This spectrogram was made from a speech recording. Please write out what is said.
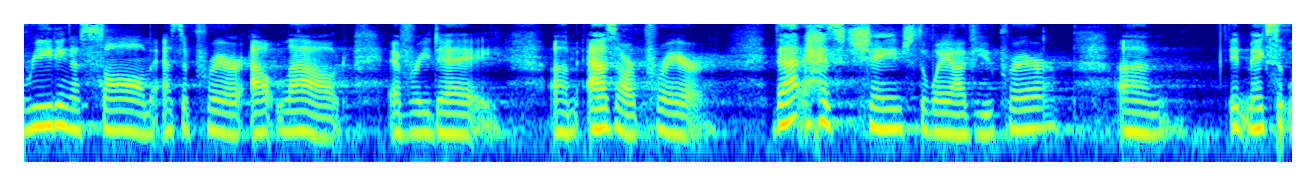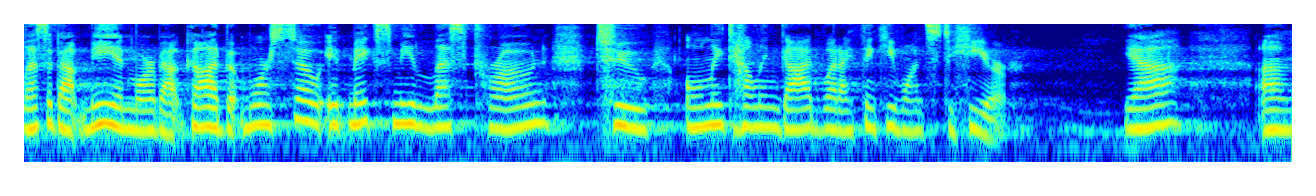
reading a psalm as a prayer out loud every day um, as our prayer. That has changed the way I view prayer. Um, it makes it less about me and more about God, but more so, it makes me less prone to only telling God what I think He wants to hear. Yeah? Um,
